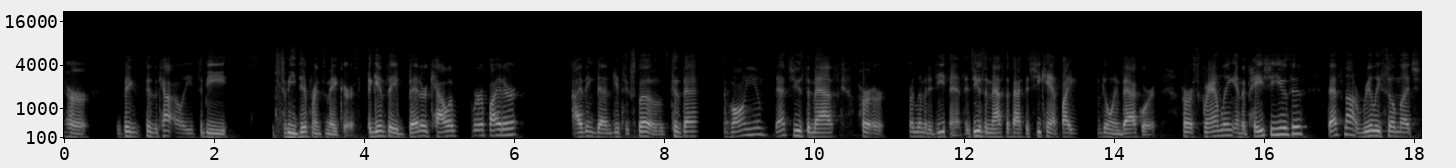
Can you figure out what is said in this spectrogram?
her physicality to be to be difference makers against a better caliber fighter. I think that gets exposed because that volume that's used to mask her her limited defense. It's used to mask the fact that she can't fight going backwards. Her scrambling and the pace she uses that's not really so much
